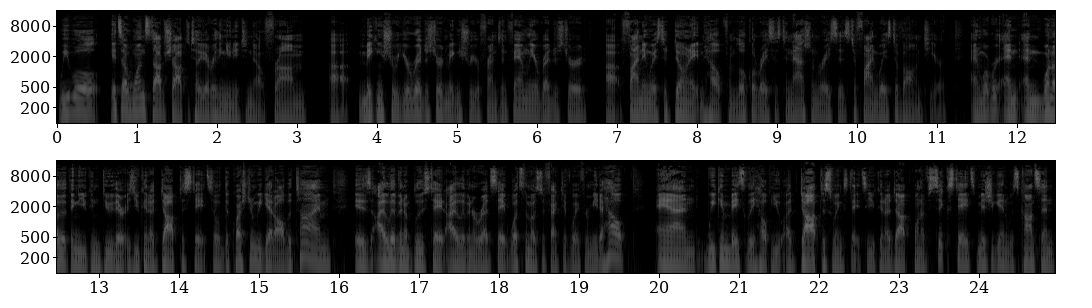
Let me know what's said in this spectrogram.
we will, it's a one stop shop to tell you everything you need to know from uh, making sure you're registered, making sure your friends and family are registered, uh, finding ways to donate and help from local races to national races to find ways to volunteer. And what we're and and one other thing you can do there is you can adopt a state. So the question we get all the time is I live in a blue state, I live in a red state. What's the most effective way for me to help? And we can basically help you adopt a swing state. So you can adopt one of six states: Michigan, Wisconsin,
